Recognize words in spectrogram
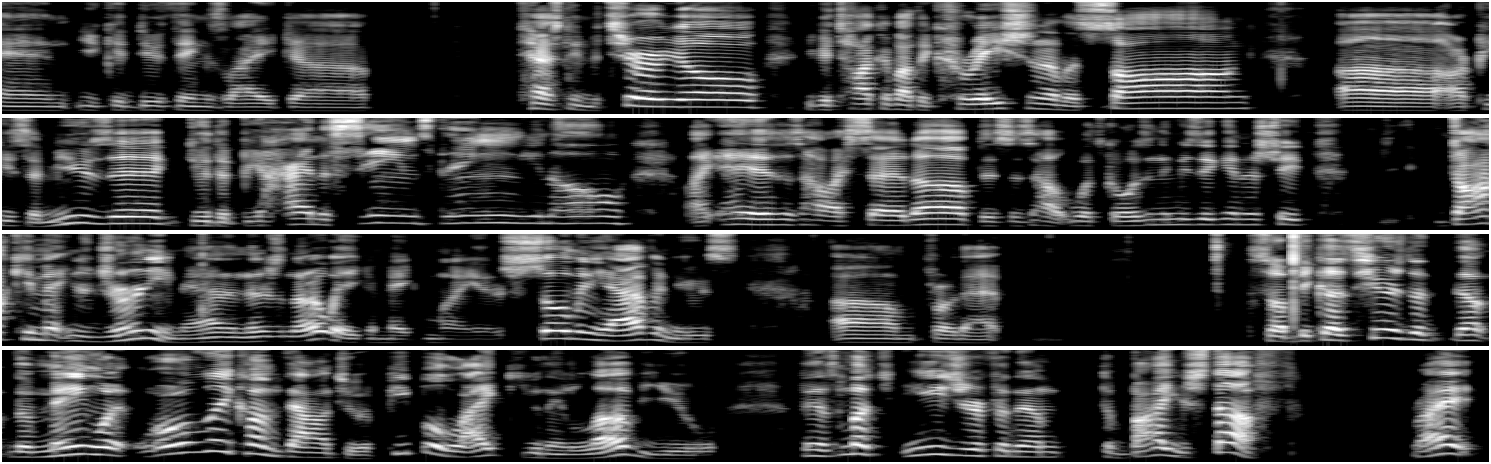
and you could do things like uh, testing material. You could talk about the creation of a song uh, or piece of music. Do the behind the scenes thing, you know, like hey, this is how I set it up. This is how what goes in the music industry. Document your journey, man. And there's another way you can make money. There's so many avenues um, for that. So because here's the the, the main what all really comes down to if people like you and they love you, then it's much easier for them to buy your stuff, right?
